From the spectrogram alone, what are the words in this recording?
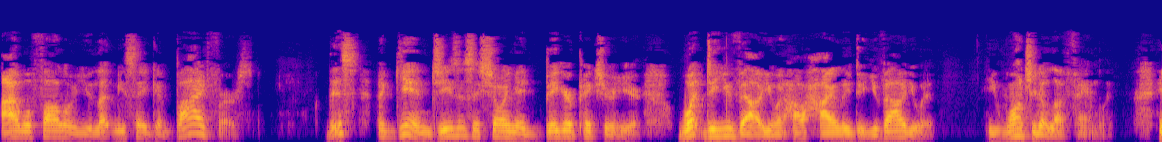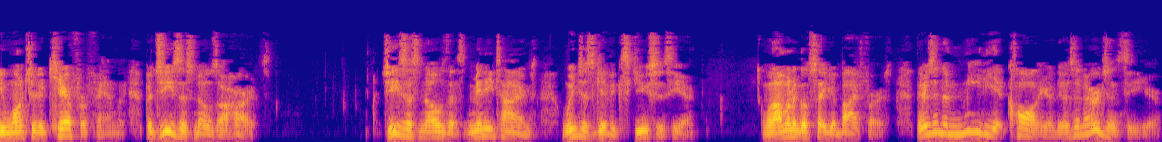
I will follow you, let me say goodbye first. This, again, Jesus is showing a bigger picture here. What do you value and how highly do you value it? He wants you to love family. He wants you to care for family. But Jesus knows our hearts. Jesus knows that many times we just give excuses here. Well, I'm going to go say goodbye first. There's an immediate call here. There's an urgency here.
